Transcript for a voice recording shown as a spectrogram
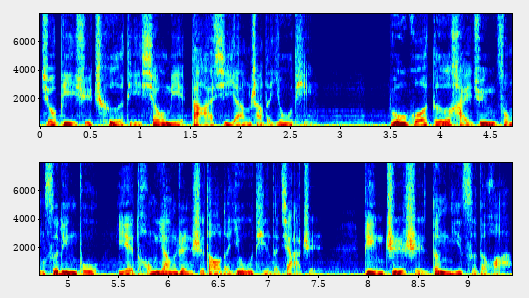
就必须彻底消灭大西洋上的游艇。如果德海军总司令部也同样认识到了游艇的价值，并支持邓尼茨的话，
